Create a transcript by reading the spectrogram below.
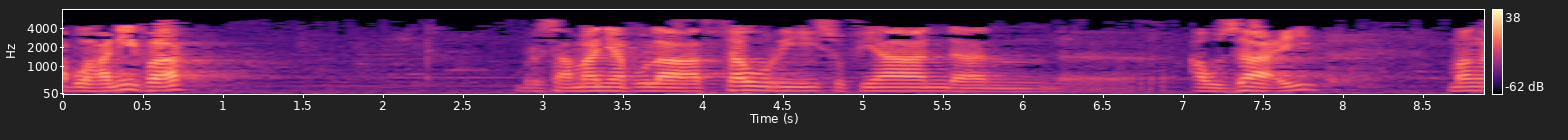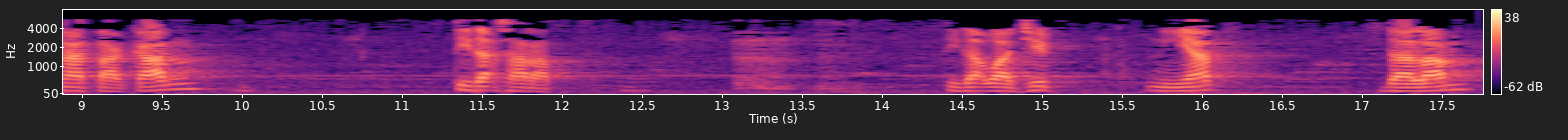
Abu Hanifah bersamanya pula Thauri, Sufyan dan uh, Auza'i mengatakan tidak syarat. Tidak wajib niat dalam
